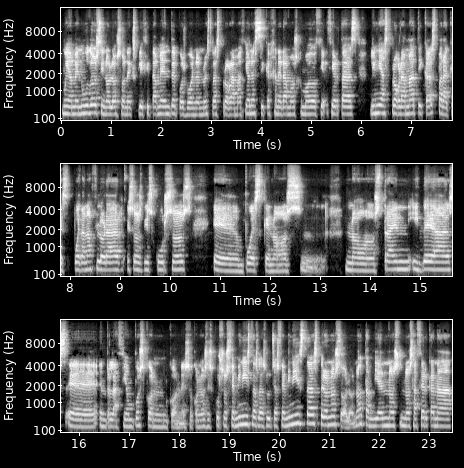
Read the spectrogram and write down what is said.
muy a menudo, si no lo son explícitamente, pues bueno, en nuestras programaciones sí que generamos como ciertas líneas programáticas para que puedan aflorar esos discursos eh, pues que nos, nos traen ideas eh, en relación pues con, con, eso, con los discursos feministas, las luchas feministas, pero no solo, ¿no? También nos, nos acercan a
